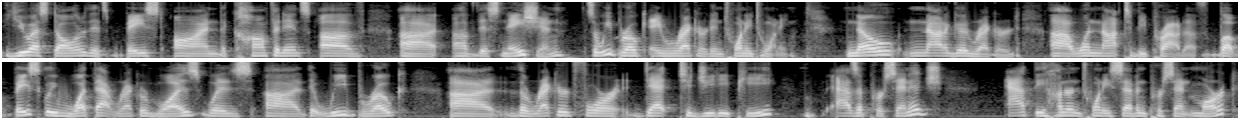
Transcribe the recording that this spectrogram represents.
US dollar that's based on the confidence of, uh, of this nation. So we broke a record in 2020. No, not a good record. Uh, one not to be proud of. But basically, what that record was was uh, that we broke uh, the record for debt to GDP as a percentage at the 127% mark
